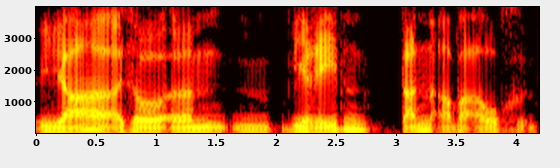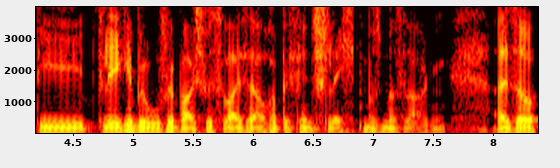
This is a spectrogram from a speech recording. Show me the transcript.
Ja, also ähm, wir reden dann aber auch die Pflegeberufe beispielsweise auch ein bisschen schlecht, muss man sagen. Also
